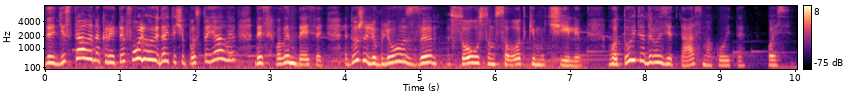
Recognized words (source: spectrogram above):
дістали, накрийте фольгою, дайте, щоб постояли десь хвилин 10. Дуже люблю з соусом солодким чилі. Готуйте, друзі, та смакуйте. Ось.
